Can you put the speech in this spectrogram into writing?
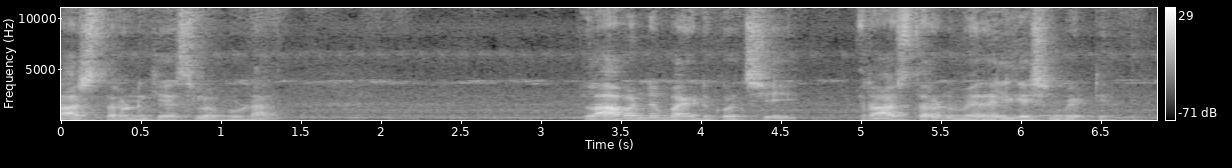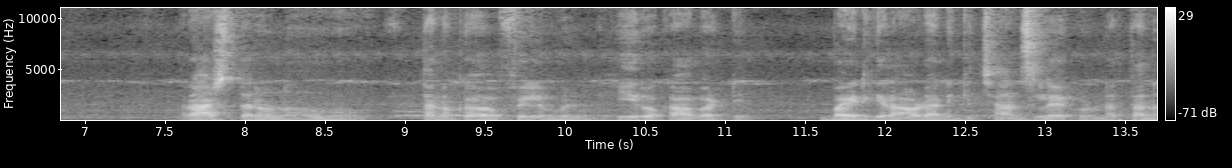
రాజ్ తరుణ్ కేసులో కూడా లావణ్య బయటకు వచ్చి రాజ్ తరుణ్ మీద ఎలిగేషన్ పెట్టింది. రాజ్ తరుణ్ తన ఒక ఫిల్మ్ హీరో కాబట్టి బయటికి రావడానికి ఛాన్స్ లేకుండా తన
